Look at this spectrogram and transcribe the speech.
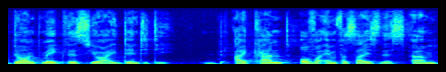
don't make this your identity. I can't overemphasize this. Um,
